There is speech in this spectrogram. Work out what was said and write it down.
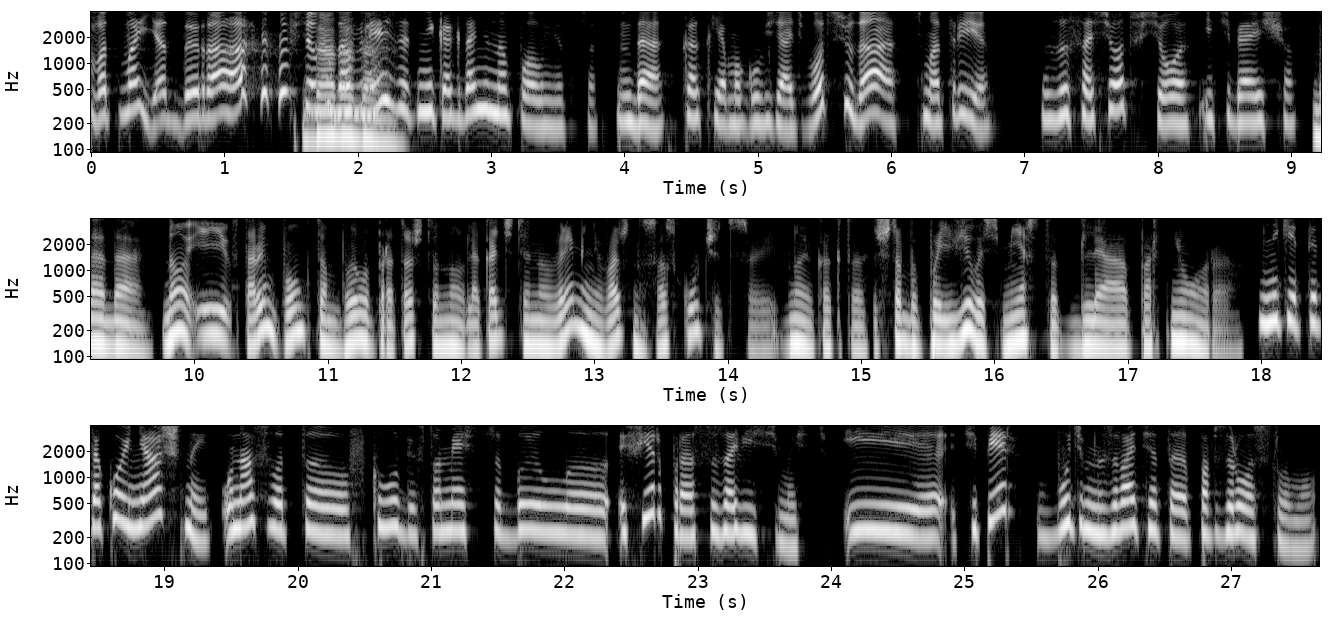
вот моя дыра. Все да, туда да, влезет, да. никогда не наполнится. Да, как я могу взять? Вот сюда, смотри, засосет все, и тебя еще. Да-да. Ну и вторым пунктом было про то, что ну, для качественного времени важно соскучиться, ну и как-то, чтобы появилось место для партнера. Никит, ты такой няшный. У нас вот э, в клубе в том месяце был э, эфир про созависимость. И теперь будем называть это по-взрослому.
